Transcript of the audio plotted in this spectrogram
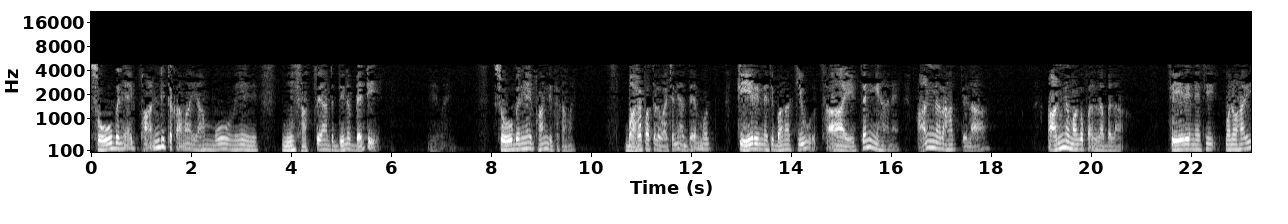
සෝබනයයි පඬිතකමයි අම්මෝ මේ මේ සත්වයාට දෙන බැටි එහෙමයි. සෝබනයයි පඬිතකමයි. බරපතල වචනයක් දැම්මොත් තේරෙන්නේ නැති බණක් කිව්වොත් ආ එතනින් එහා නැහැ. අන්න රහත් වෙලා අන්න මගපල් ලබලා තේරෙන්නේ නැති මොනවා හරි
